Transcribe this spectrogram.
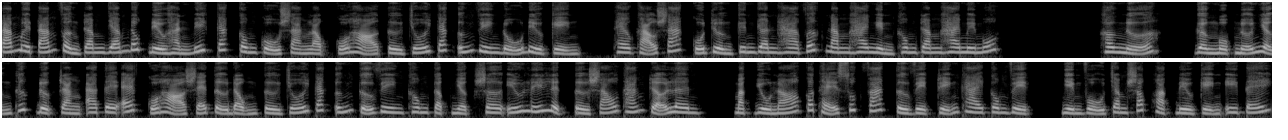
88% giám đốc điều hành biết các công cụ sàng lọc của họ từ chối các ứng viên đủ điều kiện, theo khảo sát của trường kinh doanh Harvard năm 2021. Hơn nữa, gần một nửa nhận thức được rằng ATS của họ sẽ tự động từ chối các ứng cử viên không cập nhật sơ yếu lý lịch từ 6 tháng trở lên, mặc dù nó có thể xuất phát từ việc triển khai công việc, nhiệm vụ chăm sóc hoặc điều kiện y tế.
